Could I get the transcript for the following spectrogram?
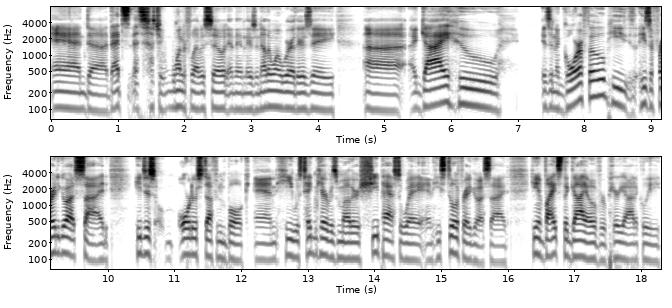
And uh, that's that's such a wonderful episode. And then there's another one where there's a uh, a guy who is an agoraphobe. He's he's afraid to go outside he just orders stuff in bulk and he was taking care of his mother. She passed away and he's still afraid to go outside. He invites the guy over periodically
